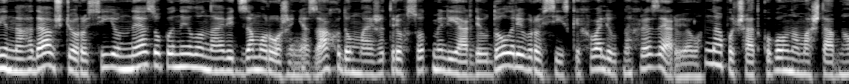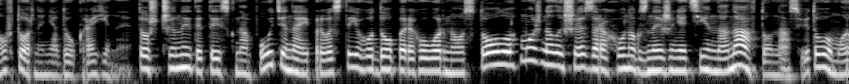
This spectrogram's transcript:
Він нагадав, що Росію не зупинило навіть замороження заходом майже 300 мільярдів доларів російських валютних резервів на початку повномасштабного вторгнення до України. Тож чинити тиск на Путіна і привести його до переговорного столу можна лише за рахунок зниження цін на нафту на світовому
